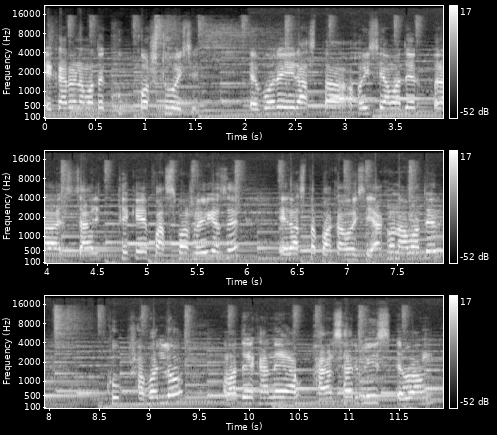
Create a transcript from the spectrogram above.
এ কারণে আমাদের খুব কষ্ট হয়েছে। এরপরে এই রাস্তা হয়েছে আমাদের প্রায় চার থেকে পাঁচ মাস হয়ে গেছে এই রাস্তা পাকা হয়েছে। এখন আমাদের খুব সাফল্য। আমাদের এখানে ফায়ার সার্ভিস এবং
